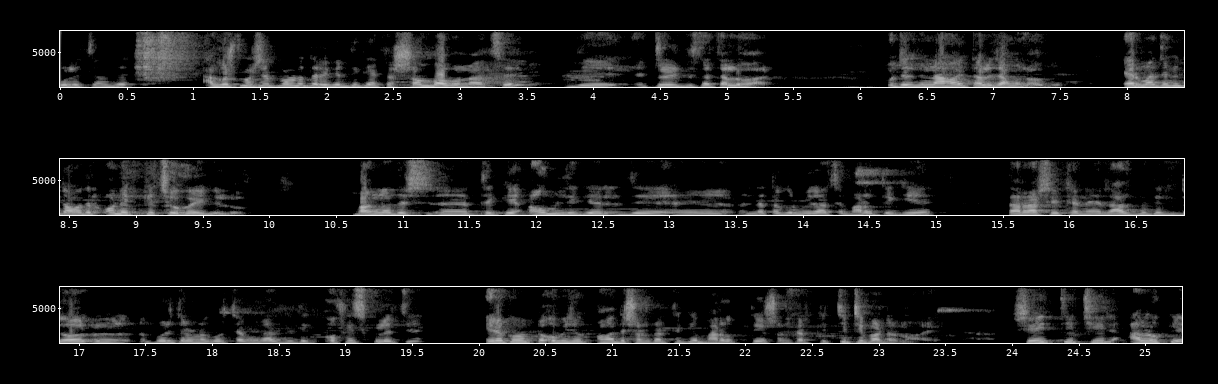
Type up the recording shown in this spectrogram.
বলেছিলাম যে আগস্ট মাসের পনেরো তারিখের দিকে একটা সম্ভাবনা আছে যে টুরিস্ট ভিসা চালু হওয়ার। ওটা যদি না হয় তাহলে ঝামেলা হবে। এর মাঝে কিন্তু আমাদের অনেক কিছু হয়ে গেল। বাংলাদেশ থেকে আওয়ামী লীগের যে নেতাকর্মীরা আছে ভারতে গিয়ে, তারা সেখানে রাজনৈতিক দল পরিচালনা করছে এবং রাজনৈতিক অফিস খুলেছে। এরকম একটা অভিযোগ আমাদের সরকার থেকে ভারতীয় সরকারকে চিঠি পাঠানো হয়। সেই চিঠির আলোকে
